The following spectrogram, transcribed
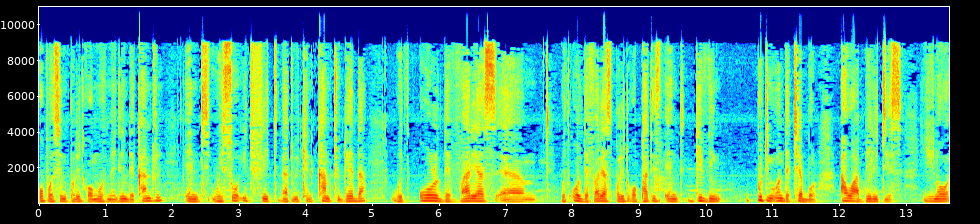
opposition political movement in the country, and we saw it fit that we can come together with all the various, um, with all the various political parties and giving putting on the table our abilities, you know,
